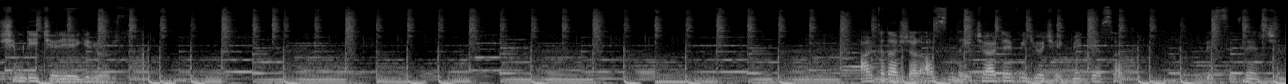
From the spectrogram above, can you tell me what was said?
Şimdi içeriye giriyoruz. Arkadaşlar aslında içeride video çekmek yasak. Biz sizler için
